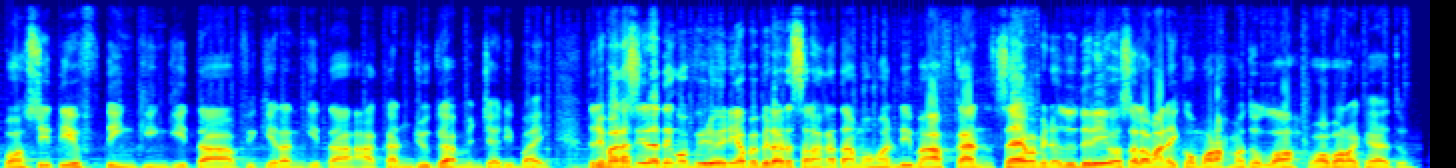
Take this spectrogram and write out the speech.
positif thinking kita pikiran kita akan juga menjadi baik. Terima kasih sudah tengok video ini. Apabila ada salah kata mohon dimaafkan. Saya pamit undur diri. Wassalamualaikum warahmatullahi wabarakatuh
